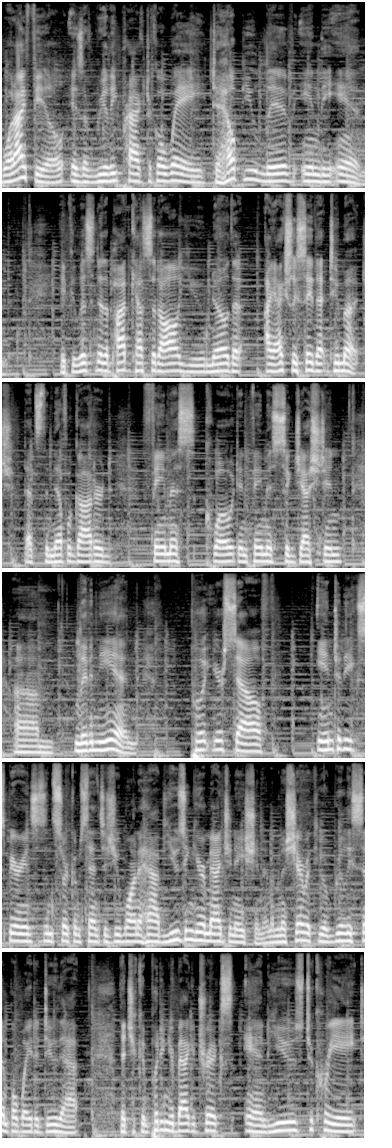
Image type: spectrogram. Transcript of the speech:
what I feel is a really practical way to help you live in the end. If you listen to the podcast at all, you know that I actually say that too much. That's the Neville Goddard famous quote and famous suggestion um, live in the end. Put yourself into the experiences and circumstances you want to have using your imagination. And I'm going to share with you a really simple way to do that that you can put in your bag of tricks and use to create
